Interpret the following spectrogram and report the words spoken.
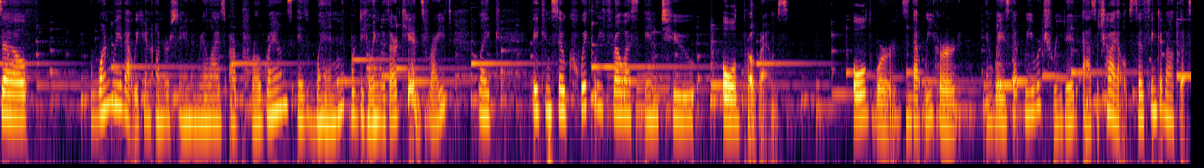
So, one way that we can understand and realize our programs is when we're dealing with our kids, right? Like, they can so quickly throw us into old programs, old words that we heard, and ways that we were treated as a child. So, think about this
